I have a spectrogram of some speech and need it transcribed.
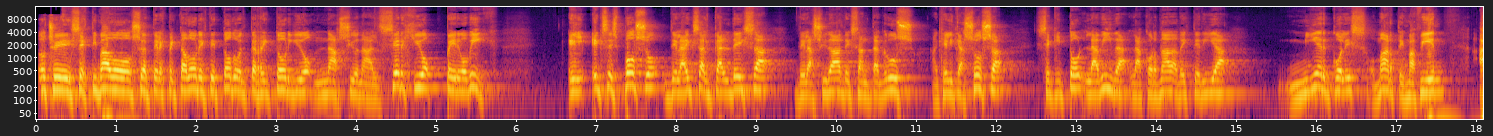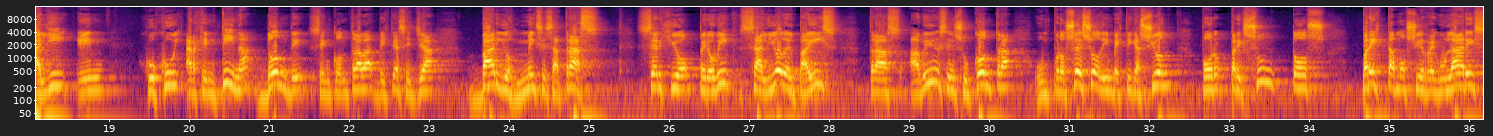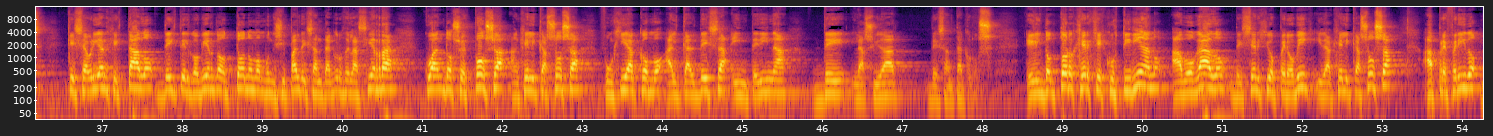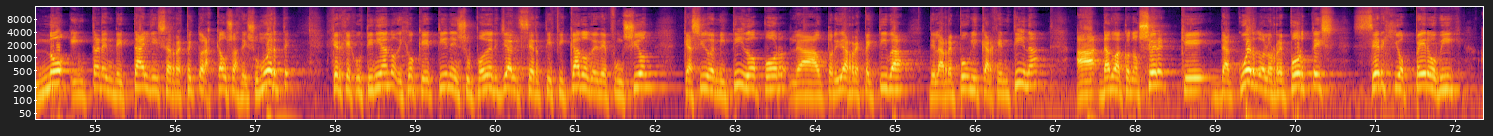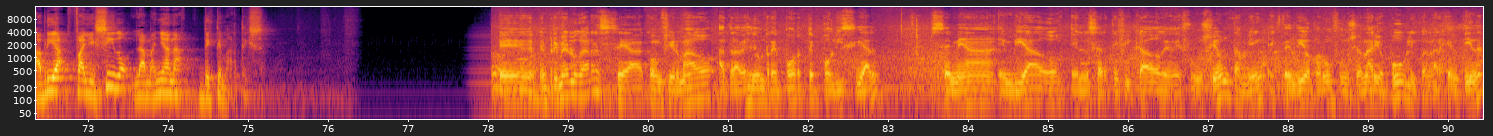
Noches, estimados telespectadores de todo el territorio nacional. Sergio Perovic, el ex esposo de la ex alcaldesa de la ciudad de Santa Cruz, Angélica Sosa, se quitó la vida la jornada de este día miércoles o martes más bien, allí en Jujuy, Argentina, donde se encontraba desde hace ya varios meses atrás. Sergio Perovic salió del país tras abrirse en su contra un proceso de investigación por presuntos préstamos irregulares que se habrían gestado desde el gobierno autónomo municipal de Santa Cruz de la Sierra cuando su esposa, Angélica Sosa, fungía como alcaldesa interina de la ciudad de Santa Cruz. El doctor Jorge Justiniano, abogado de Sergio Perovic y de Angélica Sosa, ha preferido no entrar en detalles respecto a las causas de su muerte. Jorge Justiniano dijo que tiene en su poder ya el certificado de defunción que ha sido emitido por la autoridad respectiva de la República Argentina. Ha dado a conocer que, de acuerdo a los reportes, Sergio Perovic habría fallecido la mañana de este martes. Eh, en primer lugar, se ha confirmado a través de un reporte policial se me ha enviado el certificado de defunción también extendido por un funcionario público en la Argentina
